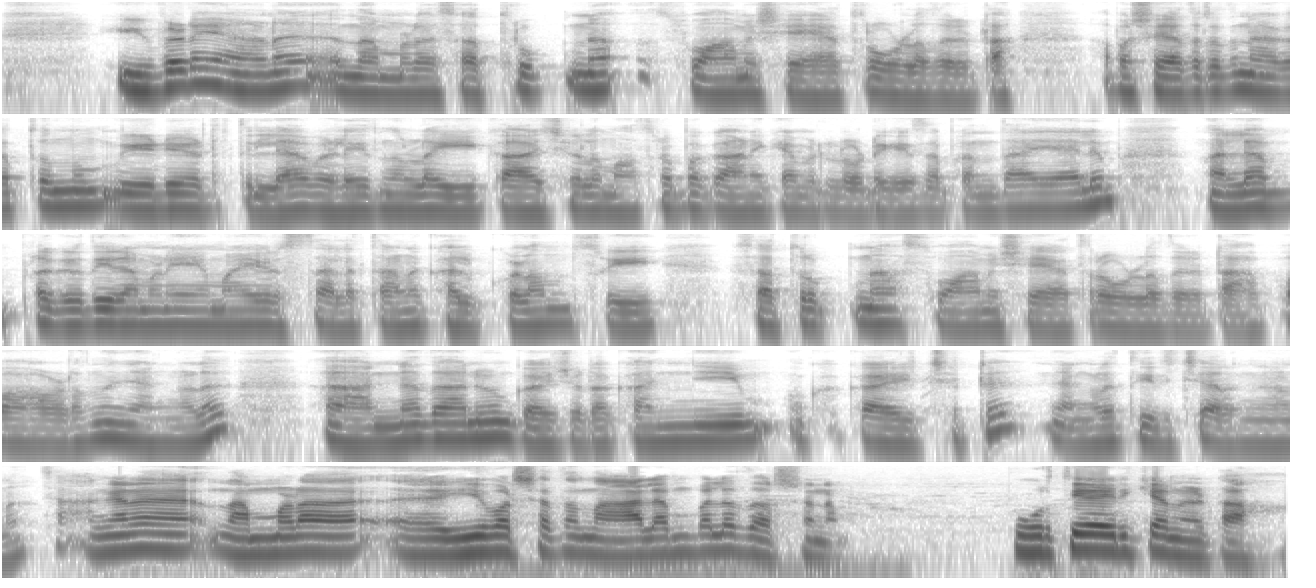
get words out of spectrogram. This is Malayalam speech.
ഇവിടെയാണ് നമ്മുടെ ശത്രുഘ്ന സ്വാമി ക്ഷേത്രം ഉള്ളത് കേട്ടോ. അപ്പോൾ ക്ഷേത്രത്തിനകത്തൊന്നും വീഡിയോ എടുത്തില്ല. വെളിയിൽ നിന്നുള്ള ഈ കാഴ്ചകൾ മാത്രമേ ഇപ്പോൾ കാണിക്കാൻ പറ്റുള്ളൂ കേസ് അപ്പോൾ എന്തായാലും നല്ല പ്രകൃതി രമണീയമായ ഒരു സ്ഥലത്താണ് കൽക്കുളം ശ്രീ ശത്രുഘ്ന സ്വാമി ക്ഷേത്രം ഉള്ളത് കേട്ടോ. അപ്പോൾ അവിടെ നിന്ന് ഞങ്ങൾ അന്നദാനവും കഴിച്ചിട്ട് കഞ്ഞിയും ഒക്കെ കഴിച്ചിട്ട് ഞങ്ങൾ തിരിച്ചിറങ്ങുകയാണ് അങ്ങനെ നമ്മുടെ ഈ വർഷത്തെ നാലമ്പല ദർശനം പൂർത്തിയായിരിക്കുകയാണ് കേട്ടോ.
